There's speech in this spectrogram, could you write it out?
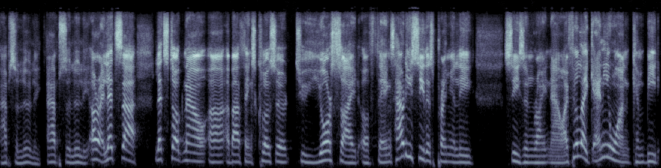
absolutely, absolutely. All right, let's uh let's talk now uh, about things closer to your side of things. How do you see this Premier League season right now? I feel like anyone can beat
